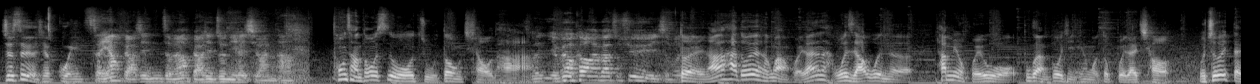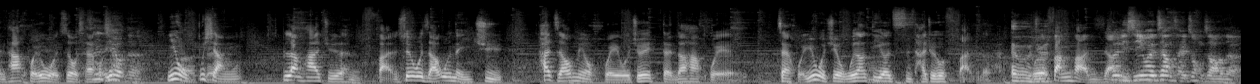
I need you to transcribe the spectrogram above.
就是有些规则怎。样表现？你怎么样表现出你很喜欢他？通常都是我主动敲他，有没有看要不要出去什么？，对，然后他都会很晚回，但是我只要问了，他没有回我，不管过几天我都不会再敲，我就会等他回我之后才回，因为因为我不想让他觉得很烦，所以我只要问了一句，他只要没有回，我就会等到他回再回，因为我觉得我问到第二次他就会烦了。哎我觉得我的方法是这样所以你，是因为这样才中招的，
